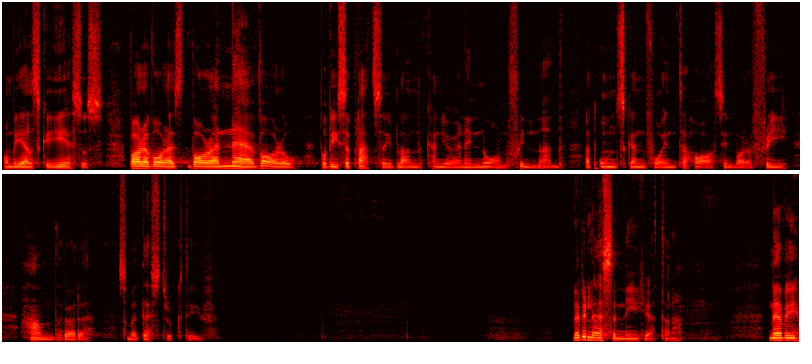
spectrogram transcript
om vi älskar Jesus. Bara vara, vara närvaro på vissa platser ibland kan göra en enorm skillnad. Att ondskan får inte ha sin bara fri hand som är destruktiv. När vi läser nyheterna, när vi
